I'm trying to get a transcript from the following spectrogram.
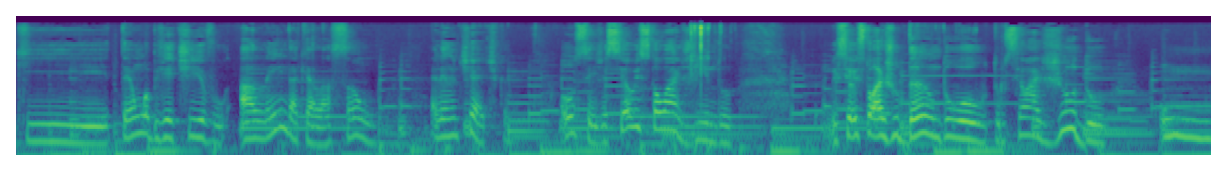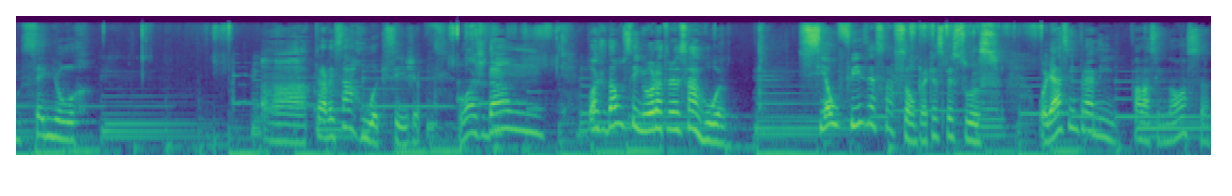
que tem um objetivo além daquela ação, ela é antiética. Ou seja, se eu estou agindo, se eu estou ajudando o outro, se eu ajudo um senhor a atravessar a rua, que seja, vou ajudar um, vou ajudar um senhor a atravessar a rua. Se eu fiz essa ação para que as pessoas olhassem para mim, falassem: "Nossa,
